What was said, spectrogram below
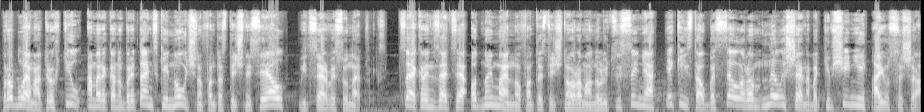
Проблема трьох тіл американо-британський научно-фантастичний серіал від сервісу Netflix. Це екранізація одноіменного фантастичного роману Люці Синя, який став бестселером не лише на батьківщині, а й у США.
